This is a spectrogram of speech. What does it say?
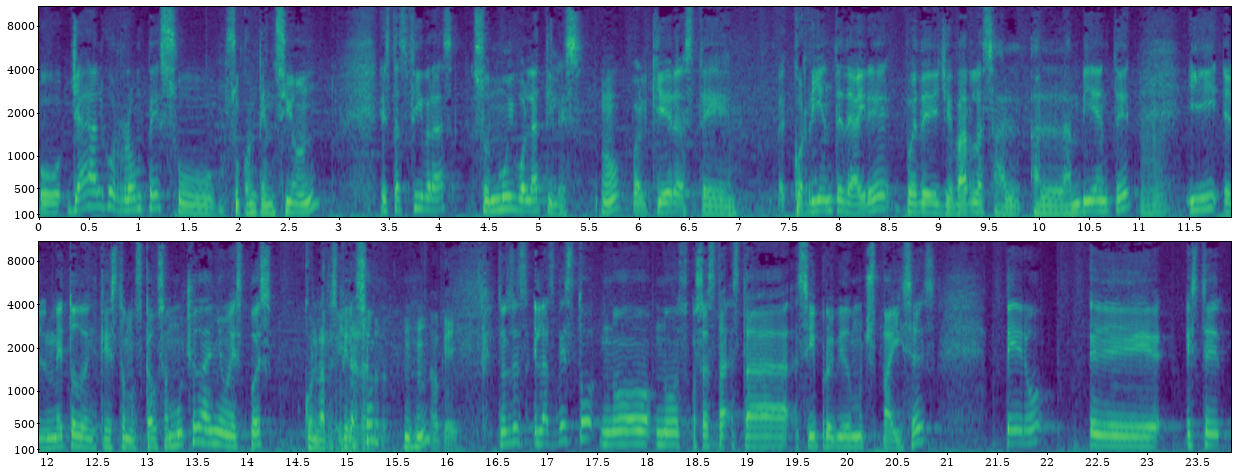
o ya algo rompe su, su contención, estas fibras son muy volátiles, ¿no? Cualquier este, corriente de aire puede llevarlas al, al ambiente y el método en que esto nos causa mucho daño es pues con la respiración. Entonces, el asbesto no, no o sea, está, está sí prohibido en muchos países, pero eh, este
